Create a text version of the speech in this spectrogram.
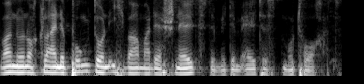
waren nur noch kleine Punkte und ich war mal der schnellste mit dem ältesten Motorrad.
